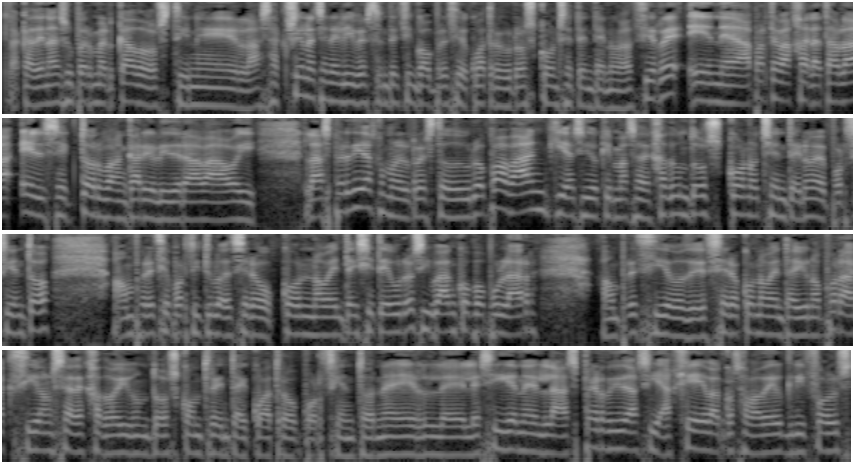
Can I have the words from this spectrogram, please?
La cadena de supermercados tiene las acciones en el IBEX 35 a un precio de 4 euros con 79 al cierre. En la parte baja de la tabla, el sector bancario lideraba hoy las pérdidas, como en el resto de Europa. Banki ha sido quien más ha dejado un 2,89% a un precio por título de 0,97 euros y Banco Popular a un precio de 0,91 por acción se ha dejado hoy un 2,34%. En el, eh, le siguen en las pérdidas IAG, Banco Sabadell, Grifols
